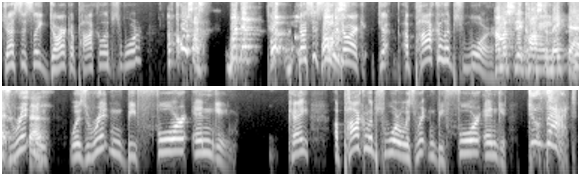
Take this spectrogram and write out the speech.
Justice League Dark Apokolips War? Of course, I. But that what, Justice what League was- Dark Apokolips War. How much did it cost to make that? Was written Seth? was written before Endgame. Okay, Apokolips War was written before Endgame. Do that.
